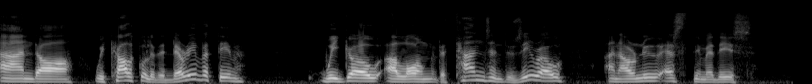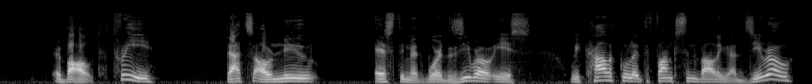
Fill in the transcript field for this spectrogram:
and uh, we calculate the derivative. We go along the tangent to zero and our new estimate is about 3. That's our new estimate where the zero is. We calculate the function value at zero.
